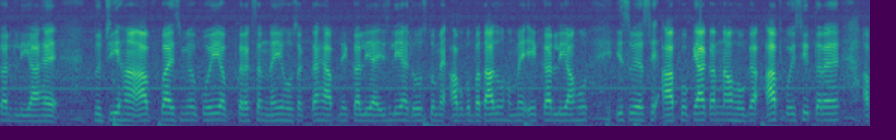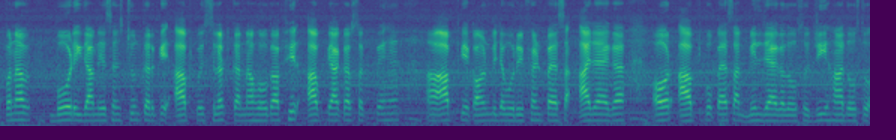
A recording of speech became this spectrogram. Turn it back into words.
कर लिया है। तो जी हाँ आपका इसमें कोई अब करेक्शन नहीं हो सकता है। आपने कर लिया इसलिए दोस्तों, मैं आपको बता दूँ हमें एक कर लिया हूँ। इस वजह से आपको क्या करना होगा, आपको इसी तरह अपना बोर्ड एग्जामिनेशन चुन करके आपको सिलेक्ट करना होगा। फिर आप क्या कर सकते हैं आपके अकाउंट में जब वो रिफ़ंड पैसा आ जाएगा और आपको पैसा मिल जाएगा दोस्तों, जी हाँ दोस्तों,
